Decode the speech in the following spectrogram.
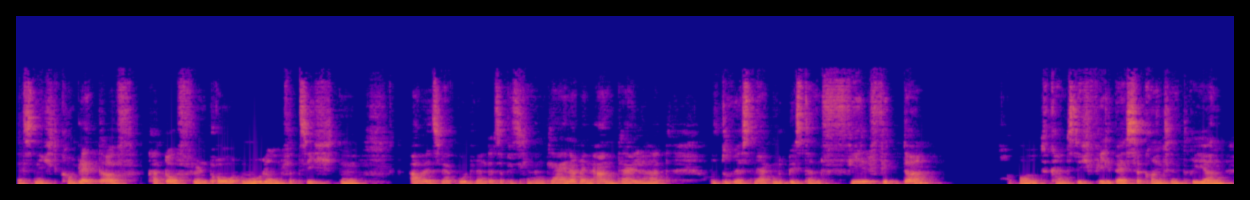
jetzt nicht komplett auf Kartoffeln, Brot, Nudeln verzichten, aber es wäre gut, wenn das ein bisschen einen kleineren Anteil hat und du wirst merken, du bist dann viel fitter, und kannst dich viel besser konzentrieren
